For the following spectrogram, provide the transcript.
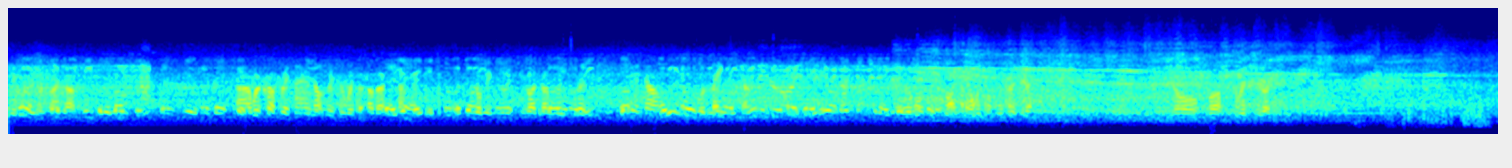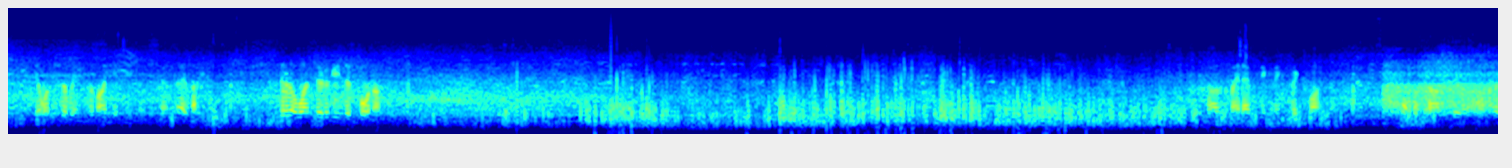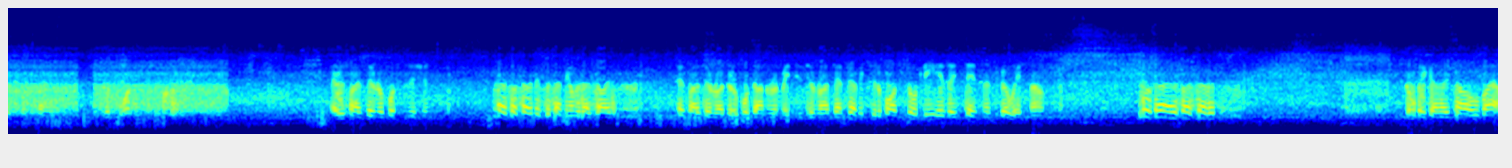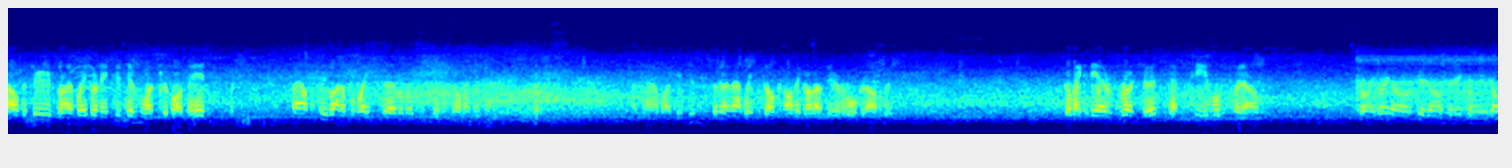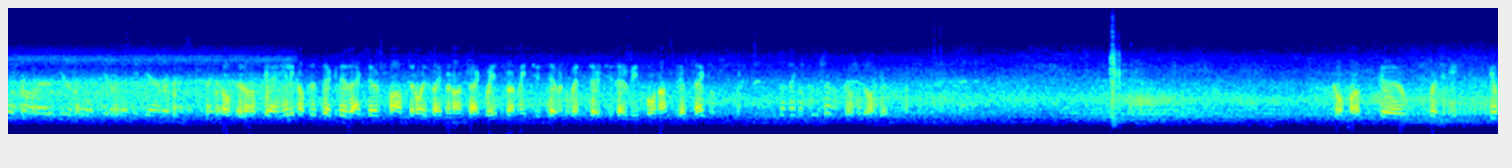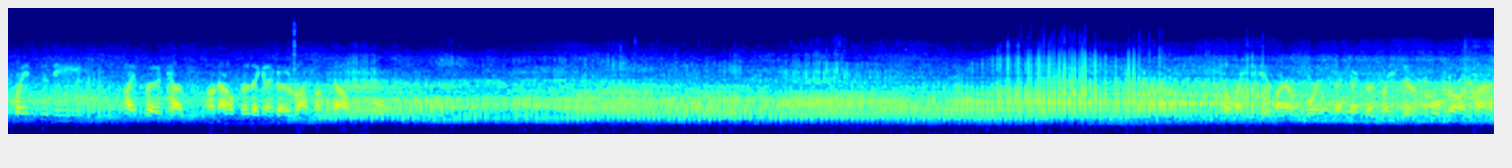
Uh, we're crosswind now, not with with other countries. Roger, now, or late. No, fast with Roger. Yeah, what's the wind for my gift? No, Zero one zero degrees at four knots. How's my name picnic six one? Air 57 report position. Air 57 is descending on the dead side. Air 57 roger, report down runway 27 right and traffic to depart shortly is a Cessna to go west now. Delta Air 57. Goldbaker Hotel via altitude, line up wait runway 271 to depart ahead. By altitude, line up and wait uh, runway 27 Goldbaker. That's how I give this. Looking at that windsock, I think I'll have near 04 grass wind. Goldbaker near Roger, taxi, hold it point arm. Right, radar, good afternoon. Golf Bravo, uniform, uniform, India, request. Golf Alaska, helicopter circuit is active, fast to noise abatement on track west, runway 27, wind 30 degrees 4 knots, left takeoff. Left takeoff 27, Golf Alaska. Golf Oscar Whiskey, give way to the Piper Cub on Alpha, they're going to go right 4. Gear by Alpha 4 in back back runway 04 guard, line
